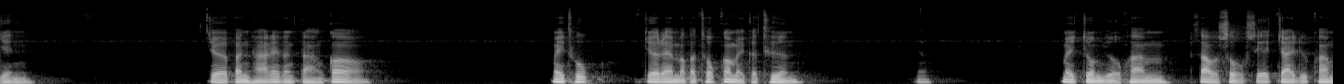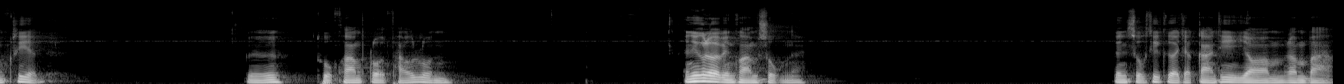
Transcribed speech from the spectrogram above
เย็น เจอปัญหาอะไรต่างๆก็ ไม่ทุกข์เจออะไรมากระทบก็ไม่กระเทือนนะไม่จมอยู่ความเศร้าโศกเสียใจหรือความเครียด หรือ ถูกความโกรธเผาลน อันนี้ก็เลยเป็นความสุขนะ เป็นสุขที่เกิดจากการที่ยอมลำบาก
